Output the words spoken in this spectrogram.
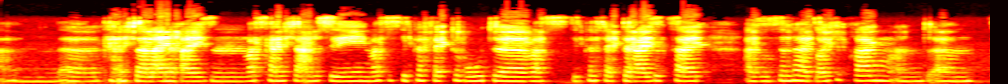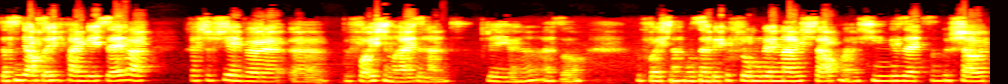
ähm, äh, kann ich da alleine reisen? Was kann ich da alles sehen? Was ist die perfekte Route? Was ist die perfekte Reisezeit? Also es sind halt solche Fragen und ähm, das sind ja auch solche Fragen, die ich selber recherchieren würde, äh, bevor ich ein Reiseland pflege. Ne? Also bevor ich nach Mosambik geflogen bin, habe ich da auch mal mich hingesetzt und geschaut,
